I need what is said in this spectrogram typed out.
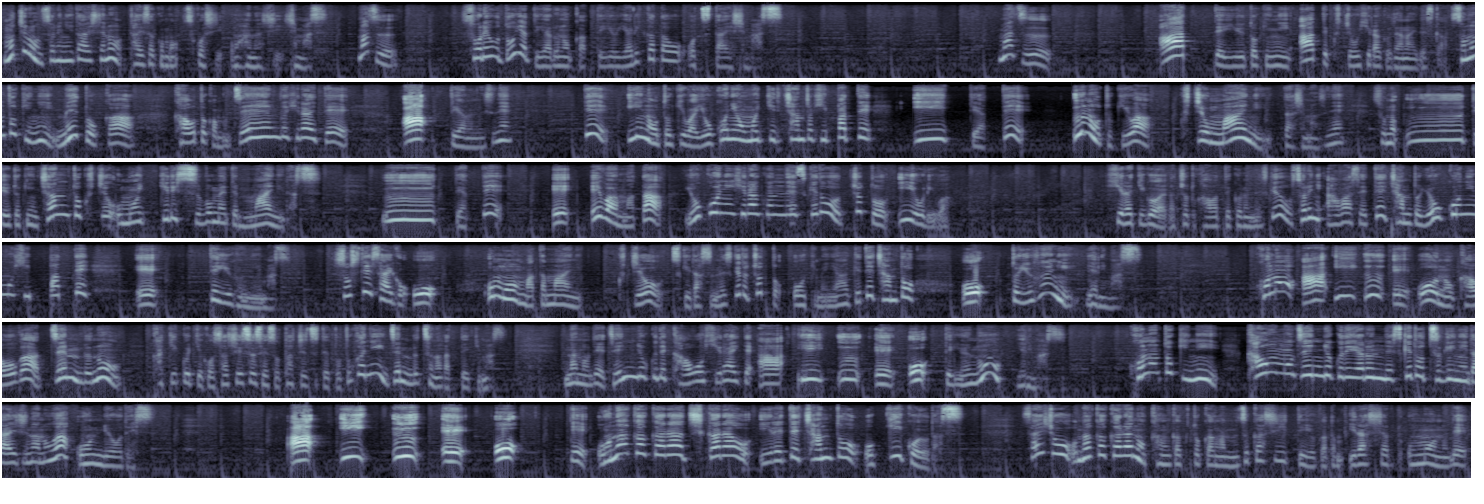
もちろんそれに対しての対策も少しお話しします。まずそれをどうやってやるのかっていうやり方をお伝えします。まず「あ」っていう時にあって口を開くじゃないですか。その時に目とか顔とかも全部開いてあってやるんですね。で「い」の時は横に思いっきりちゃんと引っ張って「い」ってやって「う」の時は口を前に出しますね。その「う」っていう時にちゃんと口を思いっきりすぼめて前に出す「う」ってやって「え」「え」はまた横に開くんですけどちょっと「い」よりは開き具合がちょっと変わってくるんですけどそれに合わせてちゃんと横にも引っ張って「え」っていう風に言います。そして最後「お」「お」もまた前に口を突き出すんですけどちょっと大きめに開けてちゃんと「お」という風にやります。この「あいうえお」の顔が全部のかきくきこさしすせそ立ちつてととかに全部つながっていきます。なので全力で顔を開いて「あいうえお」っていうのをやります。この時に顔も全力でやるんですけど次に大事なのが音量です。あ、い、う、え、おってお腹から力を入れてちゃんと大きい声を出す。最初お腹からの感覚とかが難しいっていう方もいらっしゃると思うので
